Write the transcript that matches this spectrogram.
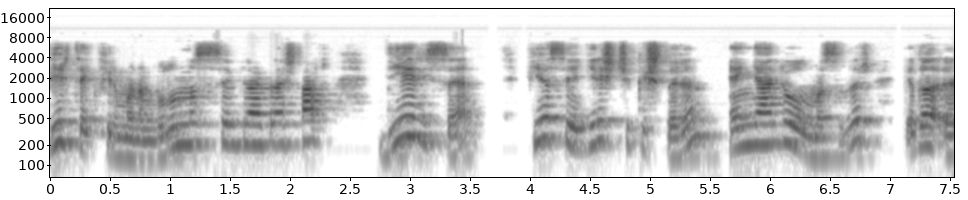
bir tek firmanın bulunması sevgili arkadaşlar. Diğer ise piyasaya giriş çıkışların engelli olmasıdır ya da e,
